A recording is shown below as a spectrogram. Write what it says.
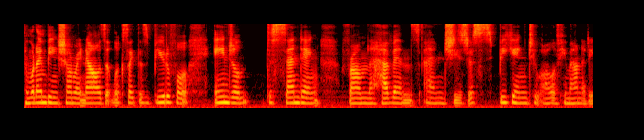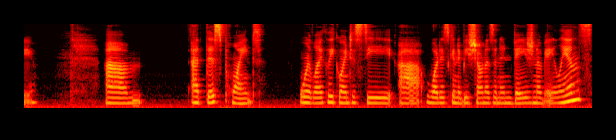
and what I'm being shown right now is it looks like this beautiful angel descending from the heavens, and she's just speaking to all of humanity. Um, at this point, we're likely going to see uh, what is going to be shown as an invasion of aliens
